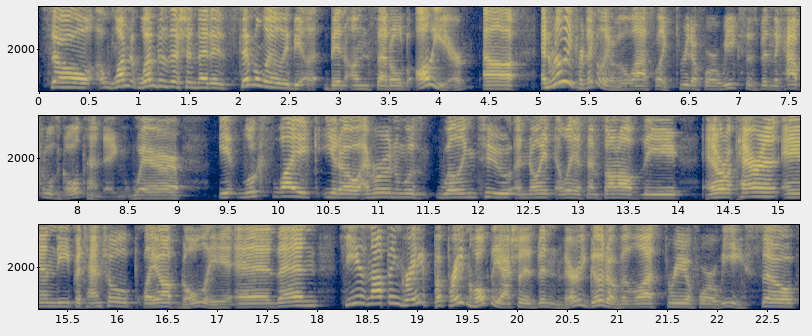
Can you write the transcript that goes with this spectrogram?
so one one position that has similarly be, been unsettled all year, uh, and really particularly over the last like three to four weeks, has been the Capitals' goaltending, where it looks like you know everyone was willing to anoint Ilya Samsonov the heir apparent and the potential playoff goalie, and then he has not been great. But Braden Holtby actually has been very good over the last three or four weeks. So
